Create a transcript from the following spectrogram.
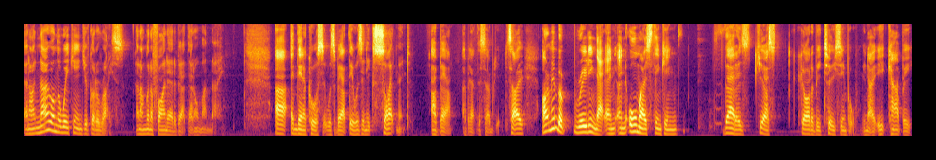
And I know on the weekend you've got a race, and I'm going to find out about that on Monday. Uh, and then, of course, it was about there was an excitement about about the subject. So I remember reading that and, and almost thinking that is just got to be too simple. You know, it can't be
